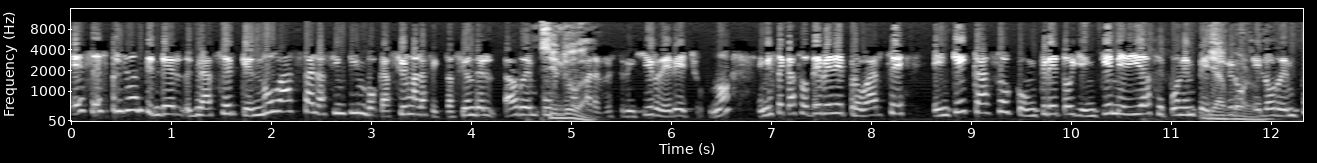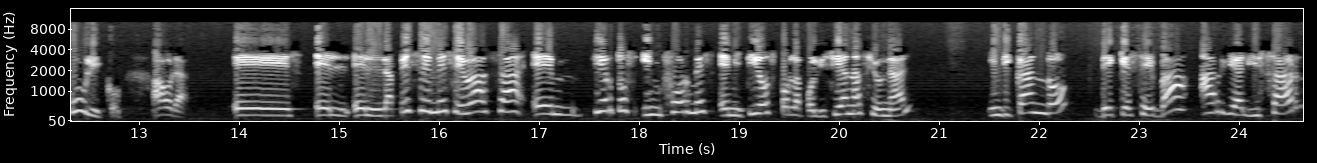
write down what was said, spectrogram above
es, es preciso entender, Glacer, que no basta la simple invocación a la afectación del orden público para restringir derechos, ¿no? En este caso debe de probarse en qué caso concreto y en qué medida se pone en peligro el orden público. Ahora, el, el, la PCM se basa en ciertos informes emitidos por la Policía Nacional indicando de que se va a realizar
